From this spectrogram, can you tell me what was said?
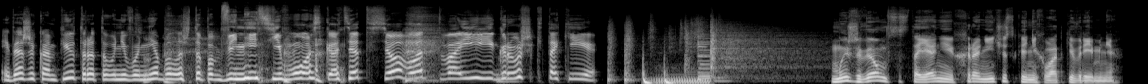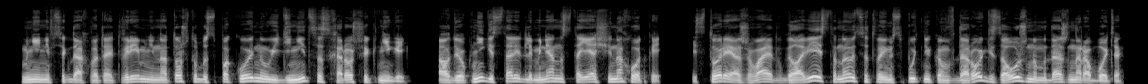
И даже компьютера-то у него не было, чтобы обвинить его, сказать, это все вот твои игрушки такие. Мы живем в состоянии хронической нехватки времени. Мне не всегда хватает времени на то, чтобы спокойно уединиться с хорошей книгой. Аудиокниги стали для меня настоящей находкой. История оживает в голове и становится твоим спутником в дороге, за ужином и даже на работе.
